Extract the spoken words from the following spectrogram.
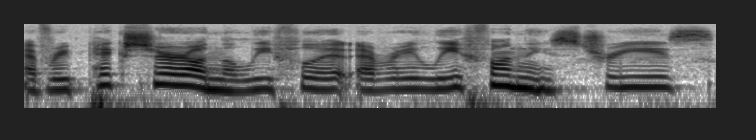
every picture on the leaflet, every leaf on these trees,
